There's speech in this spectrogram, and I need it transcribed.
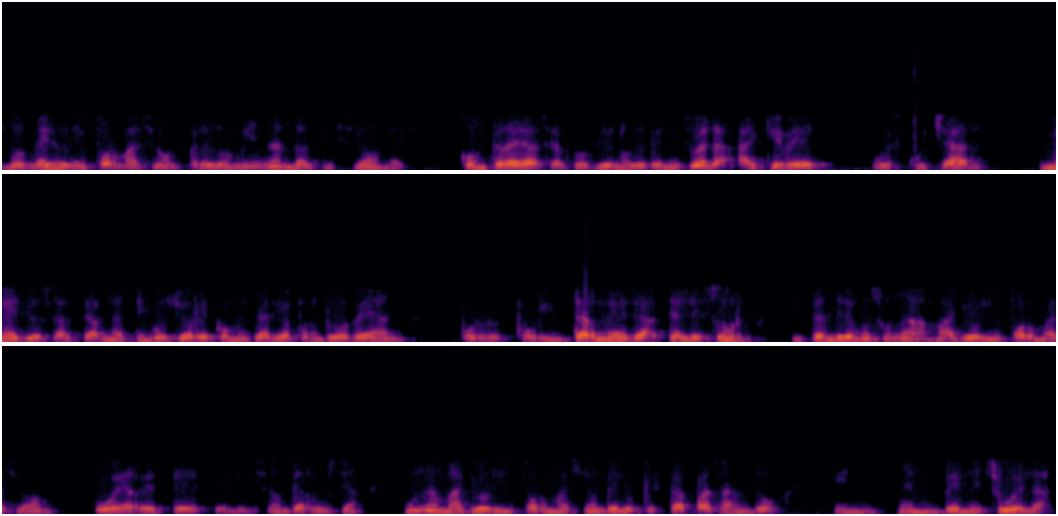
los medios de información predominan las visiones contrarias al gobierno de Venezuela. Hay que ver o escuchar medios alternativos. Yo recomendaría, por ejemplo, vean por, por internet a Telesur y tendremos una mayor información o RT, Televisión de Rusia, una mayor información de lo que está pasando en, en Venezuela.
